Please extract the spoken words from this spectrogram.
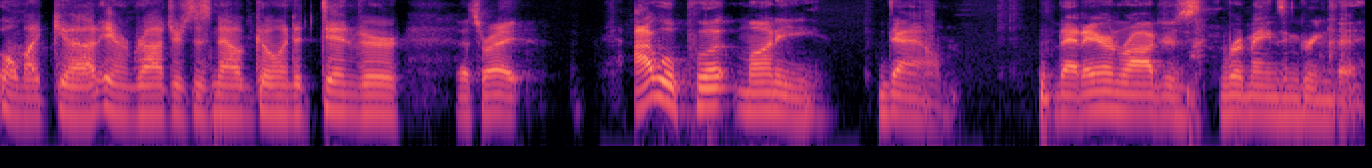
"Oh my God, Aaron Rodgers is now going to Denver." That's right. I will put money down that Aaron Rodgers remains in Green Bay.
